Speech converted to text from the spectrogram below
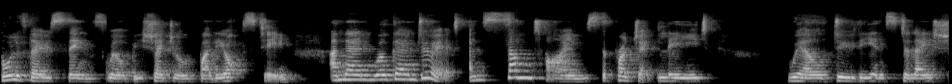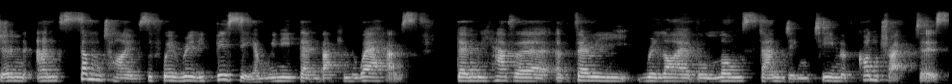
All of those things will be scheduled by the ops team, and then we'll go and do it. And sometimes the project lead will do the installation. And sometimes, if we're really busy and we need them back in the warehouse, then we have a, a very reliable, long standing team of contractors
